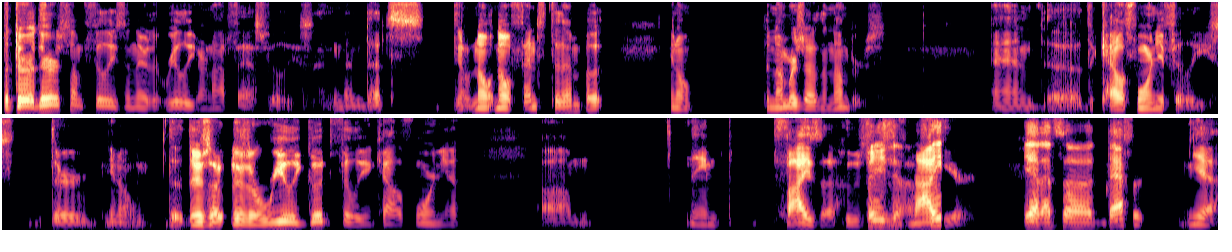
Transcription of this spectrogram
but there there are some fillies in there that really are not fast fillies, and then that's you know no no offense to them, but you know, the numbers are the numbers and uh, the California fillies. They're you know the, there's a there's a really good filly in California, um, named Faiza, who's, who's not Fi- here. yeah that's uh baffert Yeah,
